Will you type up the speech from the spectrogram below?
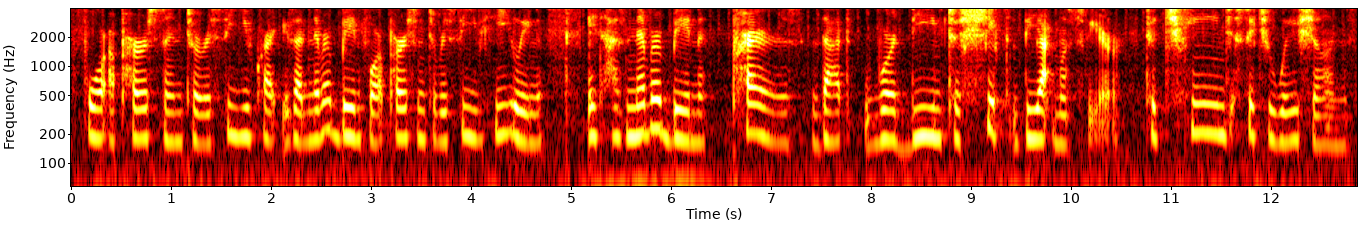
for a person to receive Christ. It has never been for a person to receive healing. It has never been prayers that were deemed to shift the atmosphere, to change situations,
